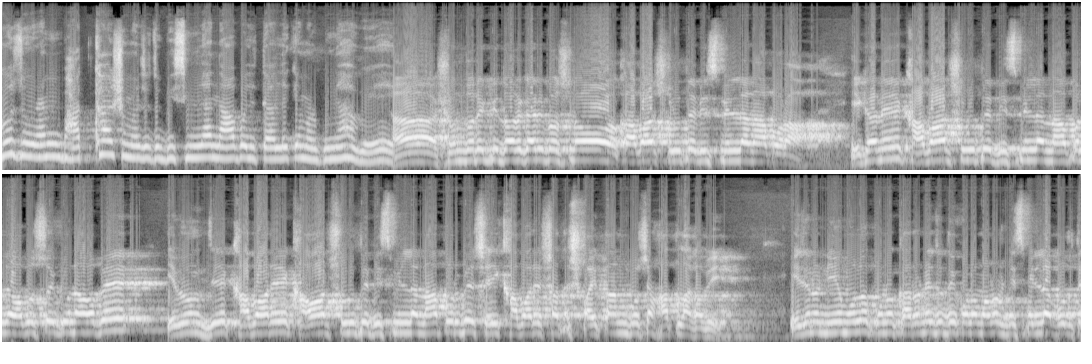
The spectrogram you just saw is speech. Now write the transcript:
হুজুর, আমি ভাত খাওয়ার সময় যদি বিসমিল্লাহ না বলি, তাহলে কি আমার গুনাহ হবে? হ্যাঁ সুন্দর একটি দরকারি প্রশ্ন। খাবার শুরুতে বিসমিল্লাহ না পড়া। এখানে খাবার শুরুতে বিসমিল্লাহ না পড়লে অবশ্যই গুনাহ হবে এবং যে খাবারে খাওয়ার শুরুতে বিসমিল্লাহ না পড়বে, সেই খাবারের সাথে শয়তান বসে হাত লাগাবে। এই জন্য নিয়ম হলো, কোনো কারণে যদি কোনো মানুষ বিসমিল্লাহ বলতে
